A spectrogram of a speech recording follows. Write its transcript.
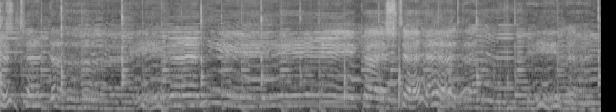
कष्टदैर कष्टद हिरणी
